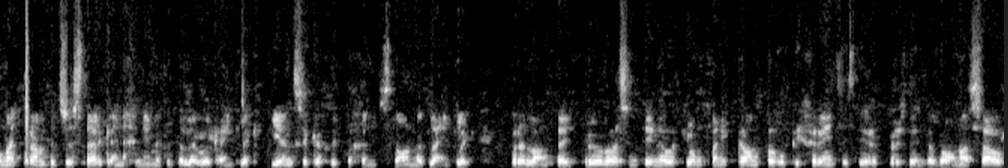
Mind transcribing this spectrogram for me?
omdat Trump dit so sterk ingeneem het dat hulle ook eintlik teen sulke goed begin staan dat hulle eintlik vir 'n lang tyd pro was en teen 'n klomp van die kampe op die grense deur president Obama self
